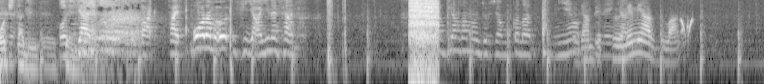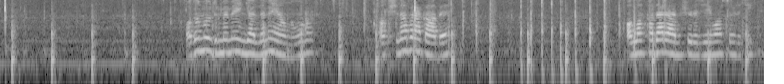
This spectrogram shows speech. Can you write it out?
Oç da değil. OÇ. Hoş geldin. Bak, hayır. O adamı ö- ya yine sen. Ya bir adam öldüreceğim bu kadar. Niye Erdem beni öyle mi engelliyorsun? yazdı lan? Adam öldürmemi engelleme ya ne olur. Akışına bırak abi. Allah kader vermiş öleceği varsa ölecektir.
